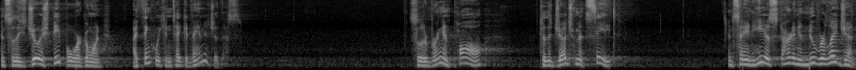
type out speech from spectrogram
And so these Jewish people were going, I think we can take advantage of this. So they're bringing Paul to the judgment seat and saying he is starting a new religion.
